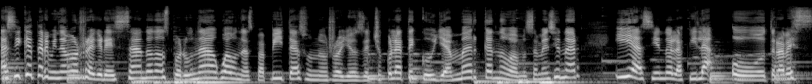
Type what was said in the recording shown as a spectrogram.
Así que terminamos regresándonos por un agua, unas papitas, unos rollos de chocolate cuya marca no vamos a mencionar y haciendo la fila otra vez.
